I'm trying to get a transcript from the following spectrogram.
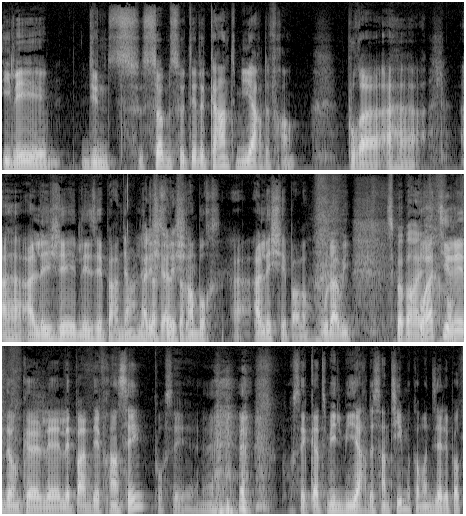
Il est d'une somme souhaitée de 40 milliards de francs pour euh, alléger les épargnants. L'État Allécher, allécher. à- allécher, pardon. Oula, oui. C'est pas pareil. Pour attirer donc euh, les- l'épargne des Français, pour ces, pour ces 4000 milliards de centimes, comme on disait à l'époque,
